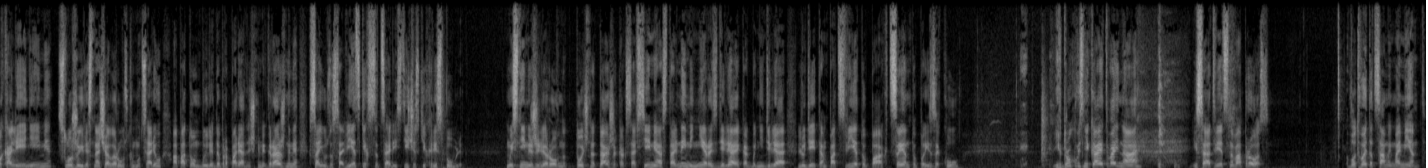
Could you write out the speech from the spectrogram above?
поколениями служили сначала русскому царю, а потом были добропорядочными гражданами Союза Советских Социалистических Республик. Мы с ними жили ровно точно так же, как со всеми остальными, не разделяя, как бы не деляя людей там по цвету, по акценту, по языку. И вдруг возникает война, и, соответственно, вопрос. Вот в этот самый момент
